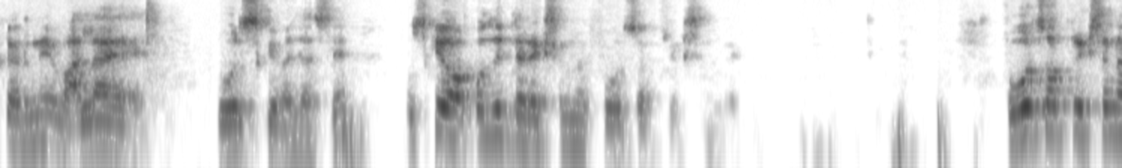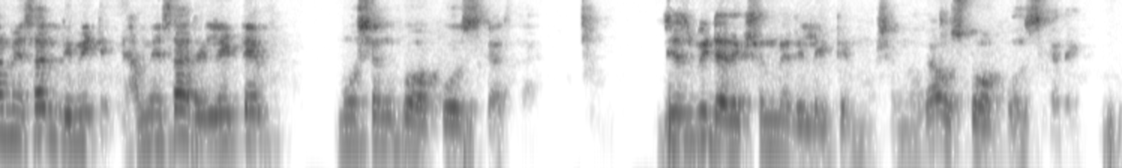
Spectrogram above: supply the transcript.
करने वाला है फोर्स की वजह से, उसके ऑपोजिट डायरेक्शन में फोर्स ऑफ़ फ्रिक्शन है। फोर्स ऑफ़ फ्रिक्शन हमेशा लिमिट हमेशा रिलेटिव मोशन को अपोज करता है। जिस भी डायरेक्शन में रिलेटिव मोशन होगा, उसको अपोज करेगा।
